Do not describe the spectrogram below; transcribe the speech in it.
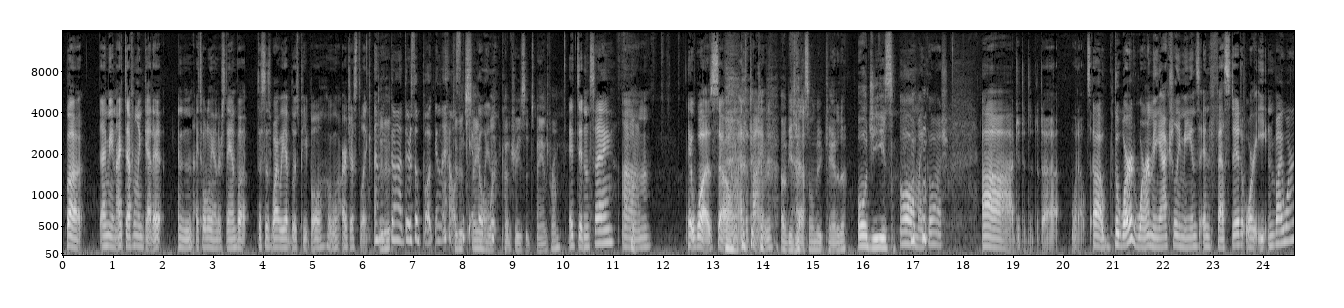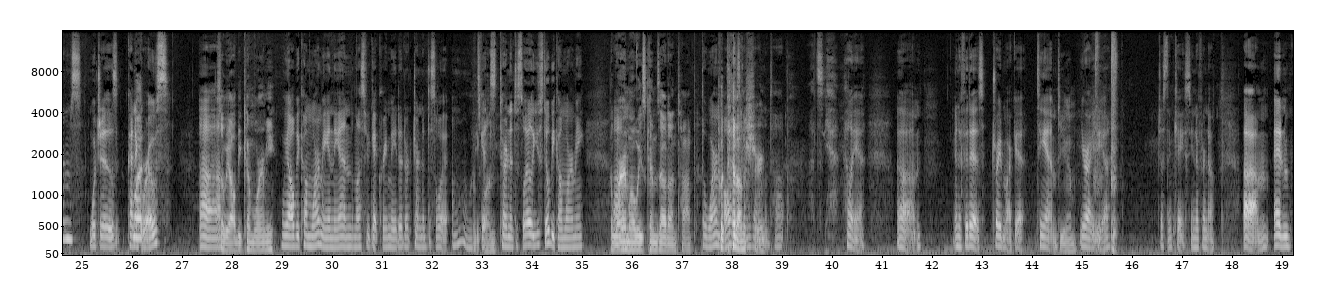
But I mean, I definitely get it and I totally understand, but this is why we have those people who are just like, "Oh Did my it- god, there's a bug in the house. Did it can't say go in." what countries it's banned from? It didn't say. Um it was so at the time. I would be an asshole in Canada. Oh, jeez. Oh my gosh. Uh da, da, da, da, da. what else? Uh the word wormy actually means infested or eaten by worms, which is kind of gross. Uh, so we all become wormy. We all become wormy in the end, unless we get cremated or turned into soil. Oh, if That's you get fun. turned into soil, you still become wormy. The worm always comes out on top. The worm Put always that on a comes out on top. That's yeah, hell yeah. Um, and if it is, trademark it. TM, TM. your idea, just in case. You never know. Um, and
